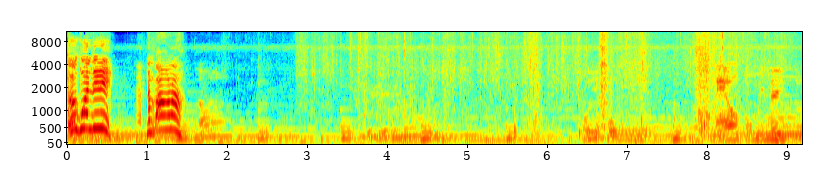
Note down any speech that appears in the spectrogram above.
ơ quên đi đi. Nằm ong nào. Ui giờ con mèo con mini.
